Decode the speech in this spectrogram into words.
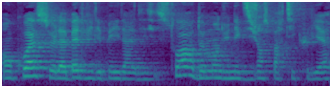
en quoi ce label Ville des Pays Histoires demande une exigence particulière?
